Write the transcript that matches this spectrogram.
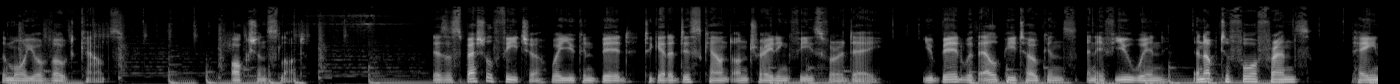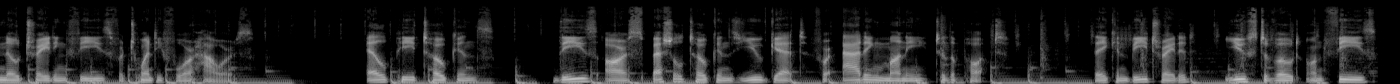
the more your vote counts. Auction slot. There's a special feature where you can bid to get a discount on trading fees for a day. You bid with LP tokens, and if you win, and up to four friends Pay no trading fees for 24 hours. LP tokens. These are special tokens you get for adding money to the pot. They can be traded, used to vote on fees,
